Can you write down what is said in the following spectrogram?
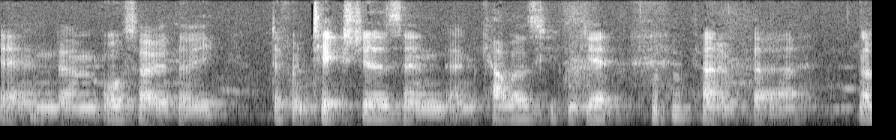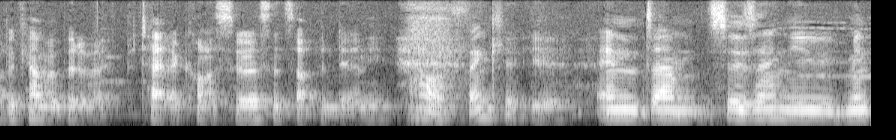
and um, also the different textures and, and colours you can get. kind of uh, I've become a bit of a potato connoisseur since I've been down here. Oh, thank you. Yeah. And um, Suzanne, you met,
